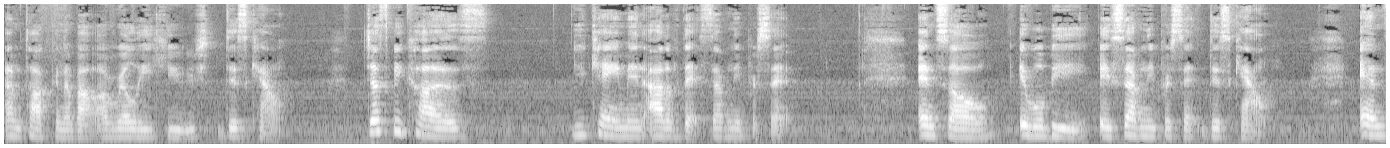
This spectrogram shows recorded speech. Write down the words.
I'm talking about a really huge discount just because you came in out of that 70%. And so it will be a 70% discount. And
